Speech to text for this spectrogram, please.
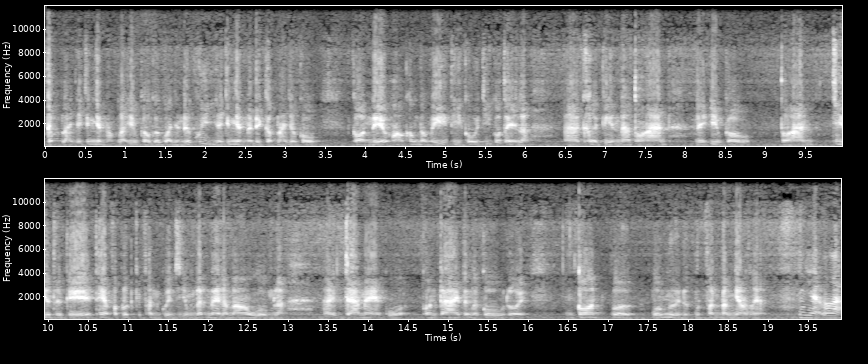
cấp lại giấy chứng nhận hoặc là yêu cầu cơ quan nhà nước hủy giấy chứng nhận này để cấp lại cho cô còn nếu họ không đồng ý thì cô chỉ có thể là à, khởi kiện ra tòa án để yêu cầu tòa án chia thừa kế theo pháp luật cái phần quyền sử dụng đất này là bao gồm là à, cha mẹ của con trai tức là cô rồi con vợ mỗi người được một phần bằng nhau thôi ạ Dạ vâng ạ.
